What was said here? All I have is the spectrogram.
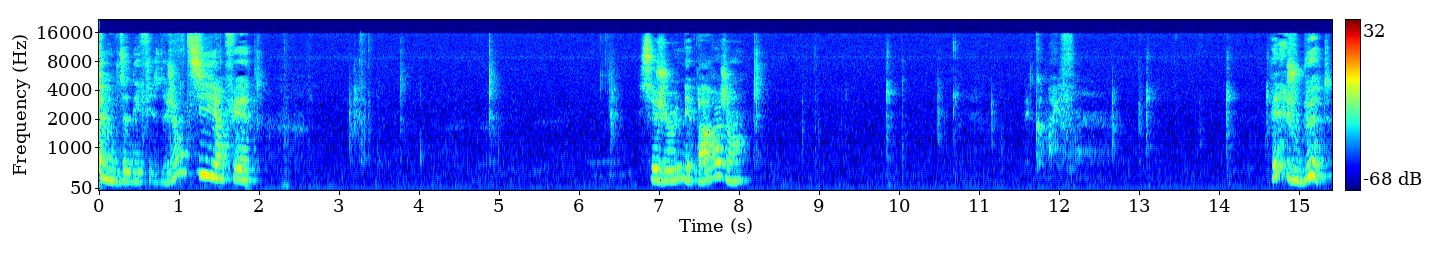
vous êtes des fils de gentils en fait. Ce jeu n'est pas rageant. Mais comment ils font? Mais je vous bute.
